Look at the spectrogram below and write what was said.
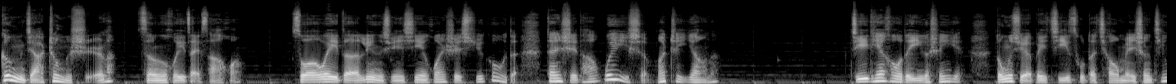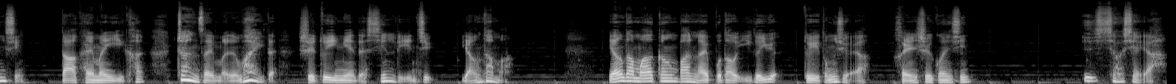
更加证实了曾辉在撒谎。所谓的另寻新欢是虚构的，但是他为什么这样呢？几天后的一个深夜，董雪被急促的敲门声惊醒，打开门一看，站在门外的是对面的新邻居杨大妈。杨大妈刚搬来不到一个月，对董雪呀很是关心。小雪呀，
